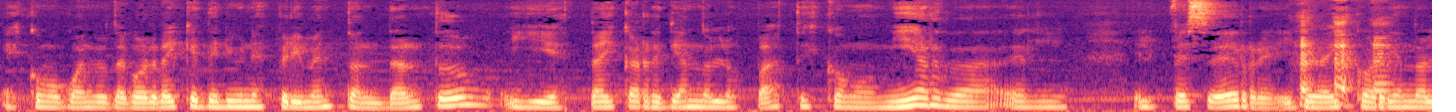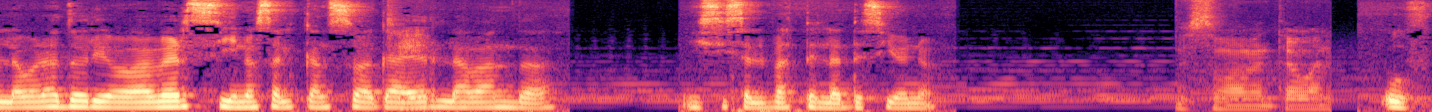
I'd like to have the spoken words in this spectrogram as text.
Es como cuando te acordáis que tenía un experimento andando y estáis carreteando en los pastos como mierda el, el PCR y te vais corriendo al laboratorio a ver si no se alcanzó a caer la banda y si salvaste la tesis o no. Es sumamente bueno. Uf.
